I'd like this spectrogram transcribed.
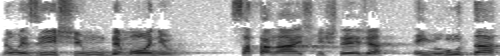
Não existe um demônio, Satanás, que esteja em luta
